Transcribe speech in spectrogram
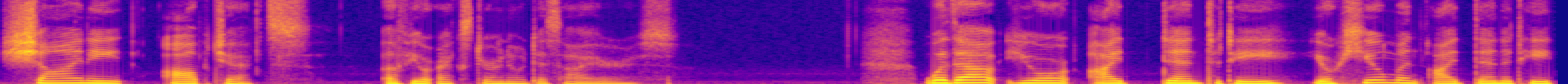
shiny objects of your external desires without your identity, your human identity,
